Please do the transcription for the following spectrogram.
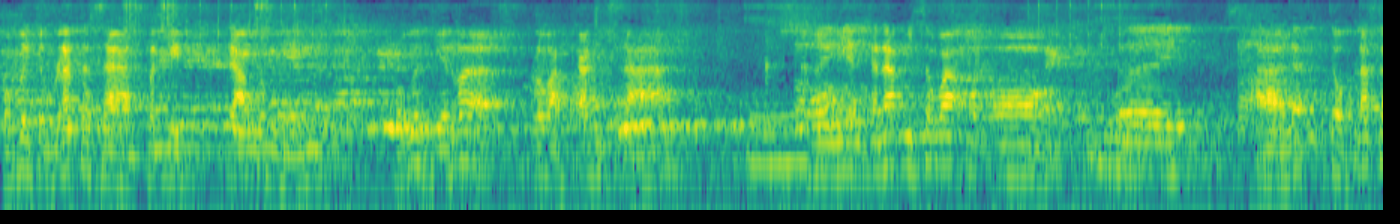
ผมไปจบรัฐศาสตร์บัณฑิตรามคำแหงผมก็เขียนว่าประวัติการศึกษา เคยเรียนคณะวิศวะมอ เคยแล้วจบรัฐ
